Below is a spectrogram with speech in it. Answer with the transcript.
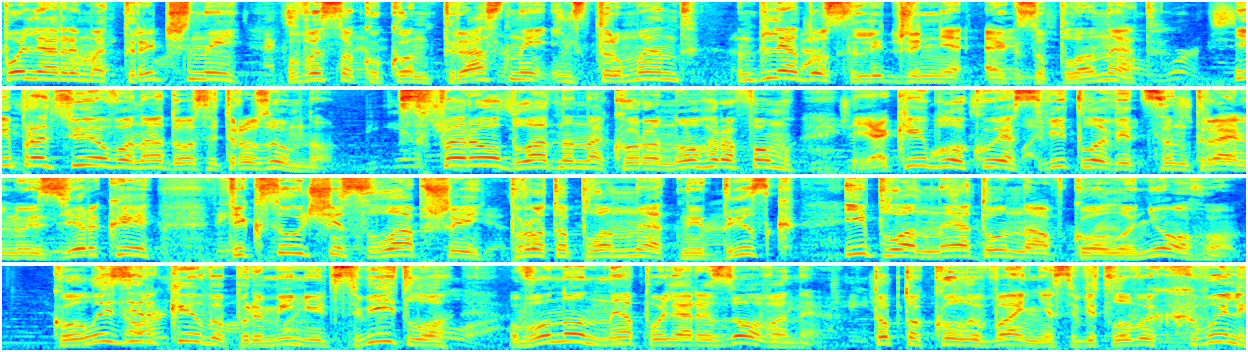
поляриметричний, висококонтрастний інструмент для дослідження екзопланет. І працює вона досить розумно. Сфера обладнана коронографом, який блокує світло від центральної зірки, фіксуючи слабший протопланетний диск і планету навколо нього. Коли зірки випромінюють світло, воно не поляризоване, тобто коливання світлових хвиль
